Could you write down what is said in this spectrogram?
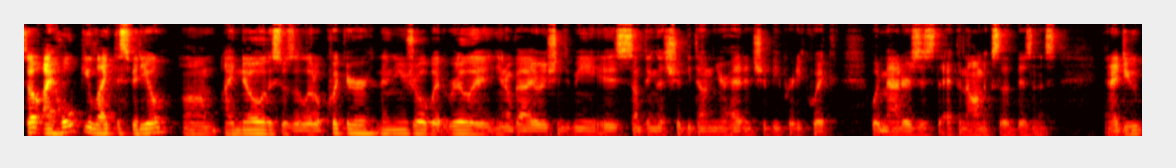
So I hope you like this video. Um, I know this was a little quicker than usual, but really, you know, valuation to me is something that should be done in your head and should be pretty quick. What matters is the economics of the business. And I do,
